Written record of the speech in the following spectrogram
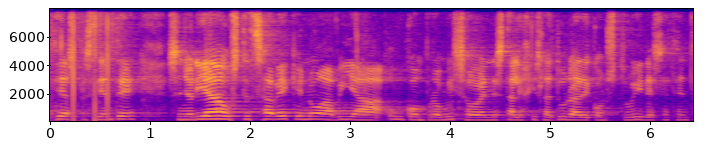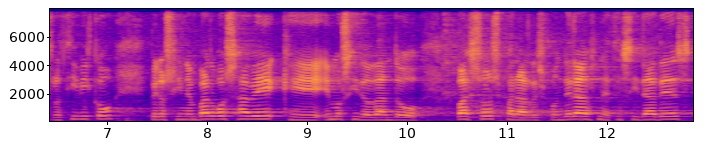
Gracias, presidente. Señoría, usted sabe que no había un compromiso en esta legislatura de construir ese centro cívico, pero sin embargo sabe que hemos ido dando pasos para responder a las necesidades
